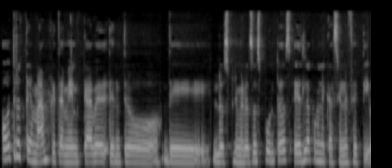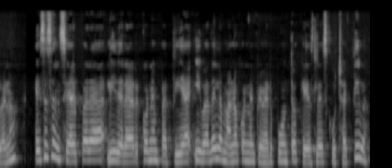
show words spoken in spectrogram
Otro tema que también cabe dentro de los primeros dos puntos es la comunicación efectiva, ¿no? Es esencial para liderar con empatía y va de la mano con el primer punto que es la escucha activa.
